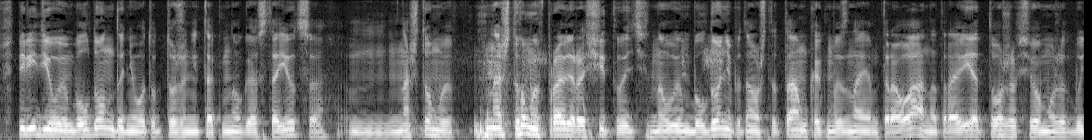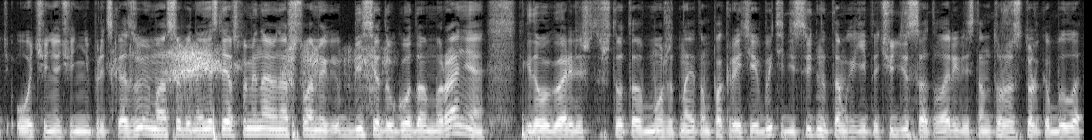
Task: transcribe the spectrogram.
впереди Уимблдон, до него тут тоже не так много остается. На что мы, на что мы вправе рассчитывать на Уимблдоне, потому что там, как мы знаем, трава, а на траве тоже все может быть очень-очень непредсказуемо, особенно если я вспоминаю нашу с вами беседу годом ранее, когда вы говорили, что что-то может на этом покрытии быть, и действительно там какие-то чудеса творились, там тоже столько было было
